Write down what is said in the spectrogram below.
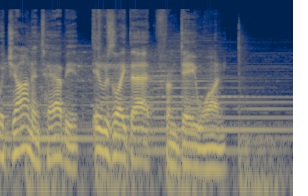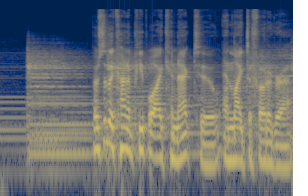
With John and Tabby, it was like that from day one. Those are the kind of people I connect to and like to photograph.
